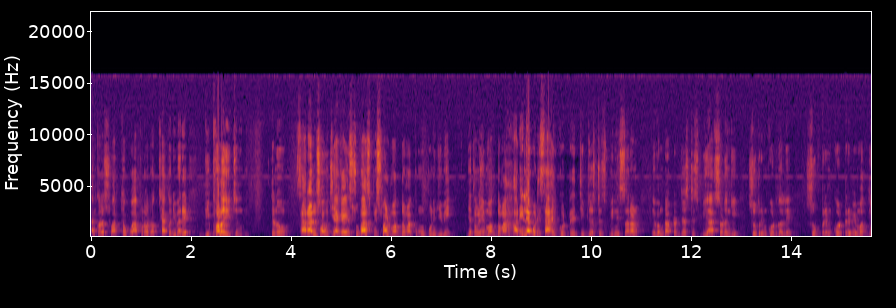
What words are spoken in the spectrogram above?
ତାଙ୍କର ସ୍ୱାର୍ଥକୁ ଆପଣ ରକ୍ଷା କରିବାରେ ବିଫଳ ହୋଇଛନ୍ତି ତେଣୁ ସାରାଂଶ ହେଉଛି ଆଜ୍ଞା ଏ ସୁବାସ ପିସ୍ୱାଳ ମକଦ୍ଦମାକୁ ମୁଁ ପୁଣି ଯିବି ଯେତେବେଳେ ଏହି ମକଦ୍ଦମା ହାରିଲେ ଓଡ଼ିଶା ହାଇକୋର୍ଟରେ ଚିଫ୍ ଜଷ୍ଟିସ୍ ବିନୀତ ଶରଣ ଏବଂ doctor justice B R Sarangi supreme court ଗଲେ ସୁପ୍ରିମକୋର୍ଟରେ ବି ମଧ୍ୟ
